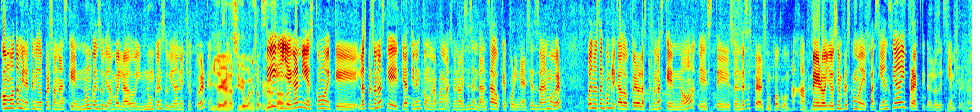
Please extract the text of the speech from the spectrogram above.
Como también he tenido personas que nunca en su vida han bailado y nunca en su vida han hecho twerk. y llegan así de buenas a primeras. Sí, y llegan y es como de que las personas que ya tienen como una formación a veces en danza o que por inercia se saben mover, pues no es tan complicado, pero las personas que no, este, suelen desesperarse un, poco. Ajá, pero yo siempre es como de paciencia y práctica, lo de siempre, ¿no?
